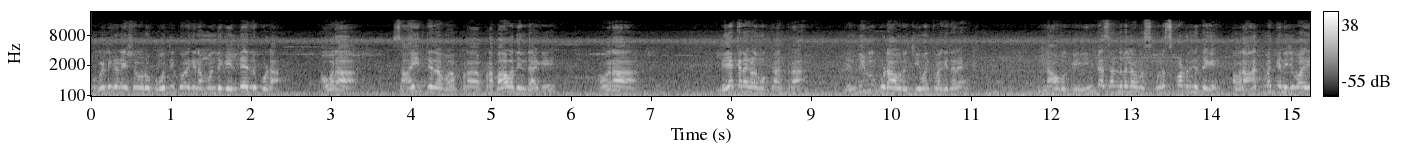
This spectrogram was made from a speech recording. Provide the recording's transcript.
ಮೊಗಳ್ಳಿ ಗಣೇಶ್ ಅವರು ಭೌತಿಕವಾಗಿ ನಮ್ಮೊಂದಿಗೆ ಇಲ್ಲದೇ ಇದ್ರೂ ಕೂಡ ಅವರ ಸಾಹಿತ್ಯದ ಪ್ರಭಾವದಿಂದಾಗಿ ಅವರ ಲೇಖನಗಳ ಮುಖಾಂತರ ಎಂದಿಗೂ ಕೂಡ ಅವರು ಜೀವಂತವಾಗಿದ್ದಾರೆ. ನಾವು ಇಂಥ ಸಂದರ್ಭದಲ್ಲಿ ಅವರನ್ನು ಸ್ಮರಿಸ್ಕೊಂಡ್ರ ಜೊತೆಗೆ ಅವರ ಆತ್ಮಕ್ಕೆ ನಿಜವಾಗಿ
